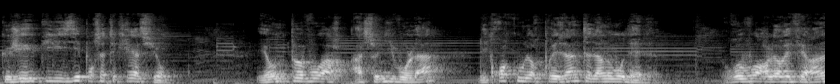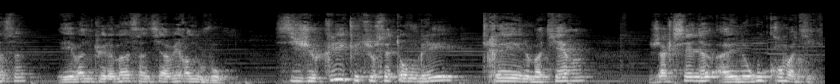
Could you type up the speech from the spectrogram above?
que j'ai utilisées pour cette création. Et on peut voir à ce niveau-là les trois couleurs présentes dans le modèle, revoir leurs références et éventuellement s'en servir à nouveau. Si je clique sur cet onglet « Créer une matière », j'accède à une roue chromatique.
